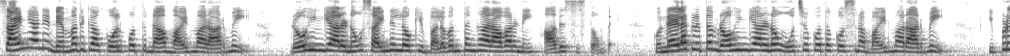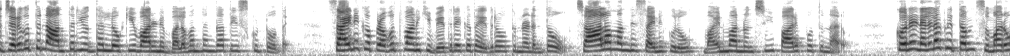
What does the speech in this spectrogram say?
సైన్యాన్ని నెమ్మదిగా కోల్పోతున్న మయన్మార్ ఆర్మీ రోహింగ్యాలను సైన్యంలోకి బలవంతంగా రావాలని ఆదేశిస్తోంది. కొన్నేళ్ళ క్రితం రోహింగ్యాలను ఊచకోత కోసిన మయన్మార్ ఆర్మీ ఇప్పుడు జరుగుతున్న అంతర్యుద్ధంలోకి వారిని బలవంతంగా తీసుకుంటోంది. సైనిక ప్రభుత్వానికి వ్యతిరేకత ఎదురవుతుండటంతో చాలా మంది సైనికులు మయన్మార్ నుంచి పారిపోతున్నారు. కొన్ని నెలల క్రితం సుమారు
